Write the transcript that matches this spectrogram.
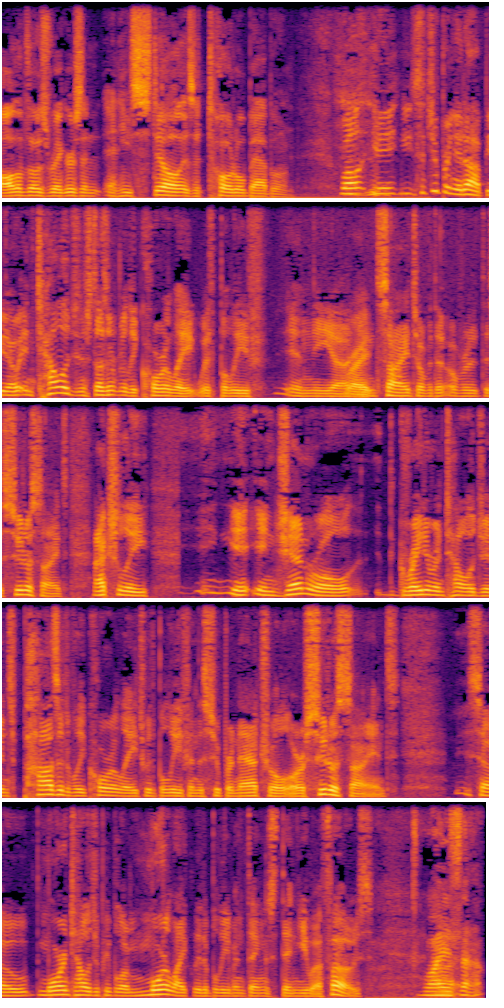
all of those rigors, and, and he still is a total baboon. Well, you, you, since you bring it up, you know, intelligence doesn't really correlate with belief in the uh, Right. in science over the over the pseudoscience. Actually, in, in general, greater intelligence positively correlates with belief in the supernatural or pseudoscience. So, more intelligent people are more likely to believe in things than UFOs. Why Uh, is that?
